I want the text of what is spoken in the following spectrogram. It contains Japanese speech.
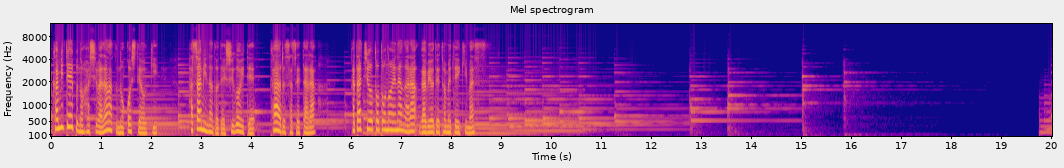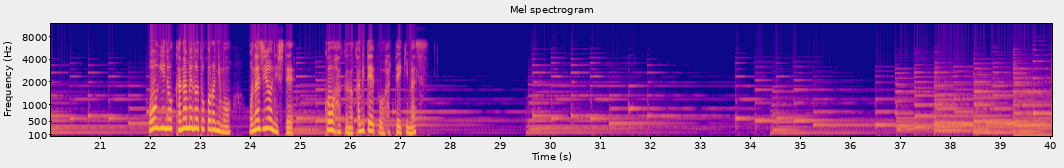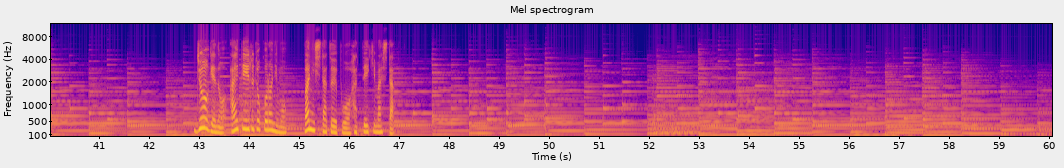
紙テープの端は長く残しておき、ハサミなどでしごいてカールさせたら形を整えながら画鋲で留めていきます。扇の要のところにも同じようにして紅白の紙テープを貼っていきます。上下の空いているところにも輪にしたテープを貼っていきました。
